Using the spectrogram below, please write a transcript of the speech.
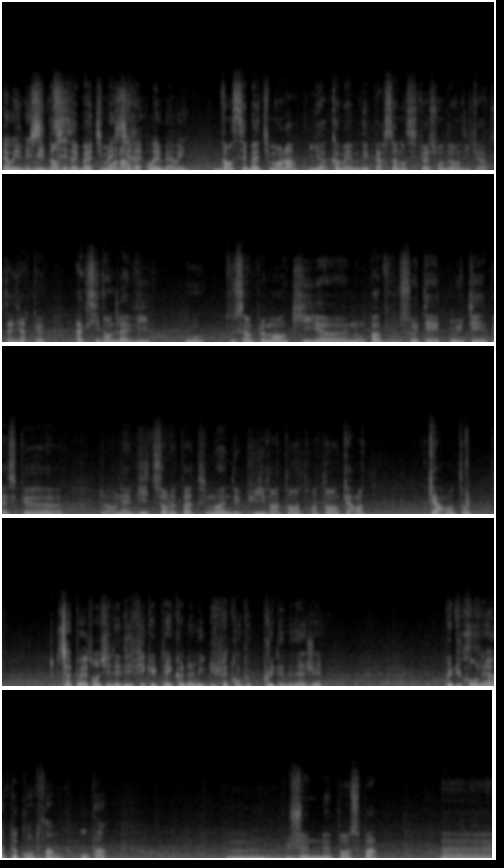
Ah oui, mais dans ces bâtiments-là- Oui, bah oui. Dans ces bâtiments-là, il y a quand même des personnes en situation de handicap. C'est-à-dire que accident de la vie ou tout simplement qui euh, n'ont pas souhaité être mutés parce que euh, on habite sur le patrimoine depuis 20 ans, 30 ans, 40, 40 ans. Ça peut être aussi des difficultés économiques du fait qu'on peut plus déménager. Que du coup, on est un peu contraint ou pas? Hum, Je ne le pense pas. Euh,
